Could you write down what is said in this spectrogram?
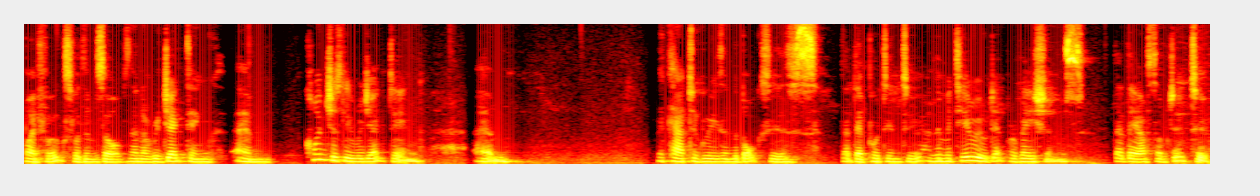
by folks for themselves and are rejecting, um, consciously rejecting um, the categories and the boxes that they're put into and the material deprivations that they are subject to.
